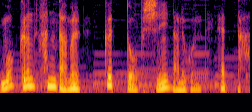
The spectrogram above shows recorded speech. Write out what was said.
뭐 그런 한담을 끝도 없이 나누곤 했다.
